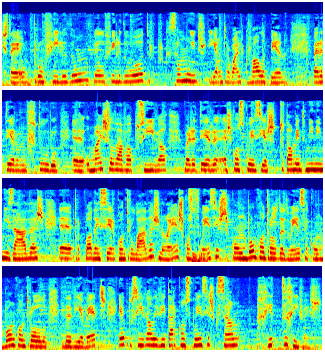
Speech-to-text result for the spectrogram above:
isto é um- por um filho de um, pelo filho do outro, porque são muitos e é um trabalho que vale a pena para ter um futuro eh, o mais saudável possível, para ter as consequências totalmente minimizadas, eh, porque podem ser controladas, não é? As consequências, com um bom controle da doença, com um bom controle da diabetes, é possível evitar consequências que são ri- terríveis.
